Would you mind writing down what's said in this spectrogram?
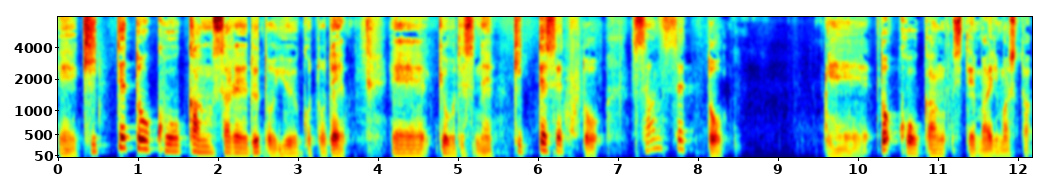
えー、切手と交換されるということで、えー、今日ですね、切手セット3セット、えー、と交換してまいりました。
